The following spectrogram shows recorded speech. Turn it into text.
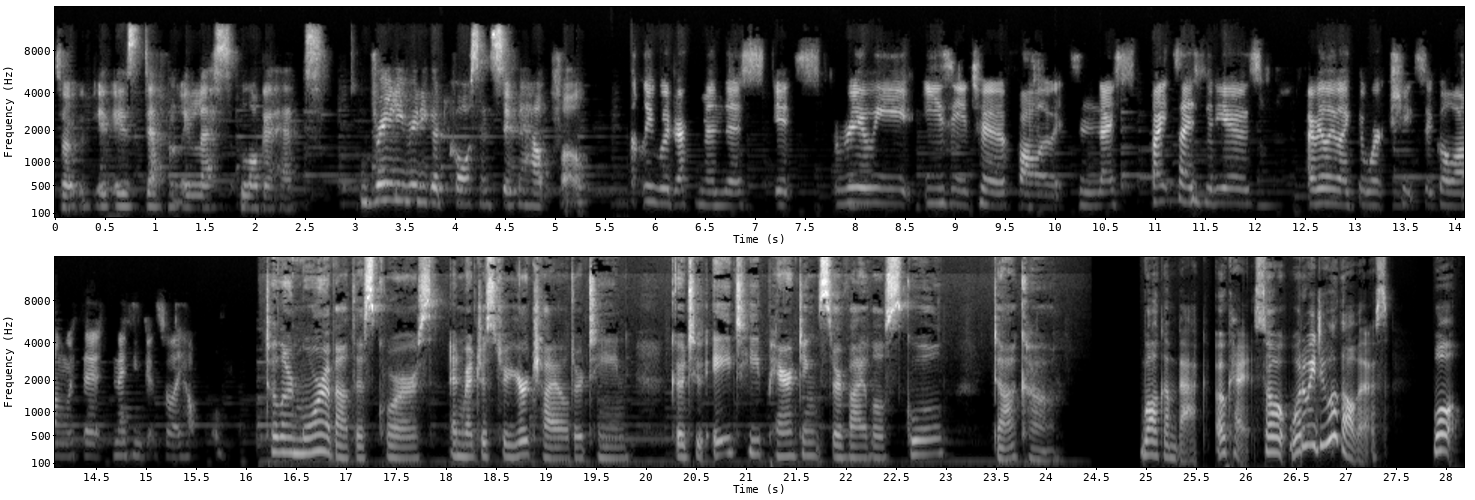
so it is definitely less loggerheads. Really, really good course and super helpful. Definitely would recommend this. It's really easy to follow. It's nice bite-sized videos I really like the worksheets that go along with it, and I think it's really helpful. To learn more about this course and register your child or teen, go to atparentingsurvivalschool.com. Welcome back. Okay, so what do we do with all this? Well,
